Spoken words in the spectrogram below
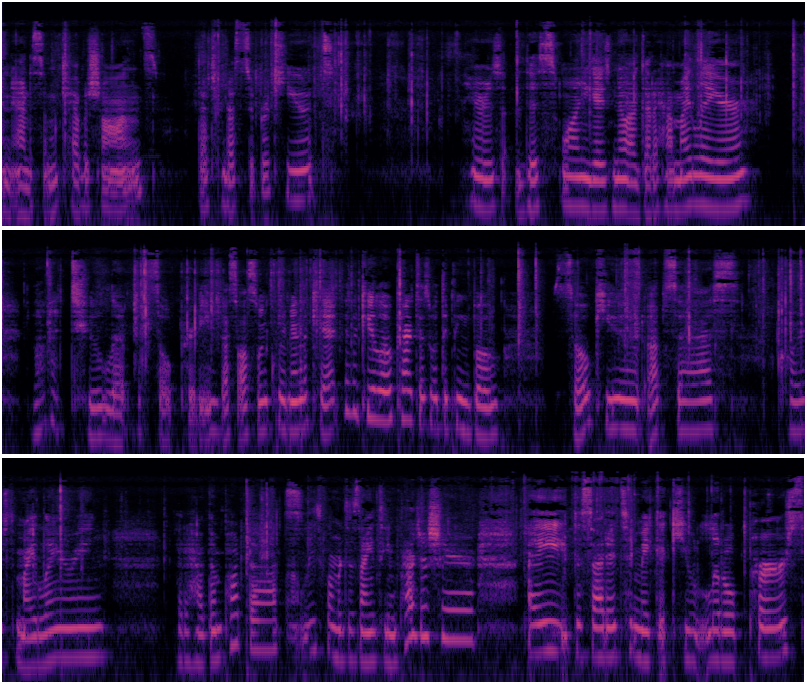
and added some cabochons. That turned out super cute. Here's this one. You guys know I gotta have my layer. I love that tulip. It's so pretty. That's also included in the kit. It's a cute little cactus with the pink bow. So cute. Obsessed course, my layering. Gotta have them pop dots. At least from a design team project share, I decided to make a cute little purse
